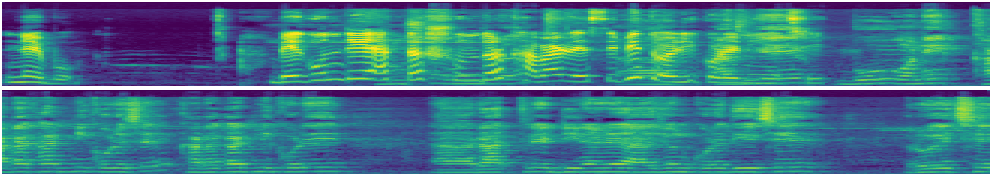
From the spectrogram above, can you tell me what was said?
নেব। বেগুন দিয়ে একটা সুন্দর। খাবার রেসিপি তৈরি করে নিয়েছি। বউ অনেক খাটাখাটনি করেছে খাটাখাটনি করে রাত্রে ডিনারের আয়োজন করে দিয়েছে। রয়েছে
